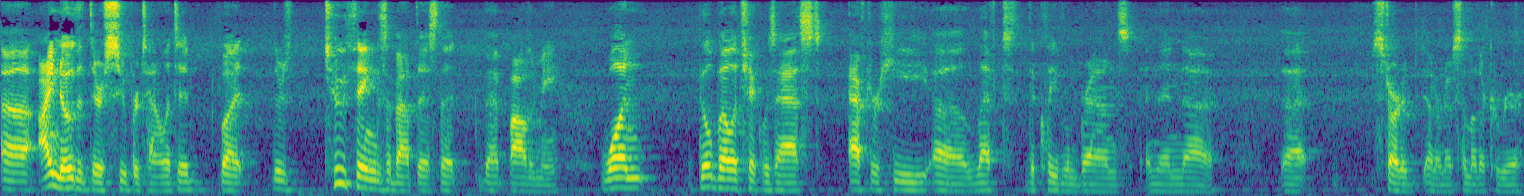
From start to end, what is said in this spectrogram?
Uh, I know that they're super talented, but there's two things about this that, that bother me. One, Bill Belichick was asked after he uh, left the Cleveland Browns and then uh, uh, started, I don't know, some other career.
